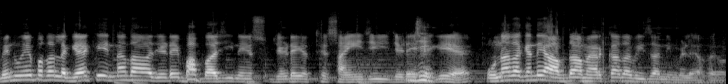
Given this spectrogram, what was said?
ਮੈਨੂੰ ਇਹ ਪਤਾ ਲੱਗਿਆ ਕਿ ਇਹਨਾਂ ਦਾ ਜਿਹੜੇ ਬਾਬਾ ਜੀ ਨੇ ਜਿਹੜੇ ਉੱਥੇ ਸਾਈਂ ਜੀ ਜਿਹੜੇ। ਹੈਗੇ ਆ ਉਹਨਾਂ ਦਾ ਕਹਿੰਦੇ ਆਪਦਾ ਅਮਰੀਕਾ ਦਾ ਵੀਜ਼ਾ ਨਹੀਂ ਮਿਲਿਆ ਹੋਇਆ।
